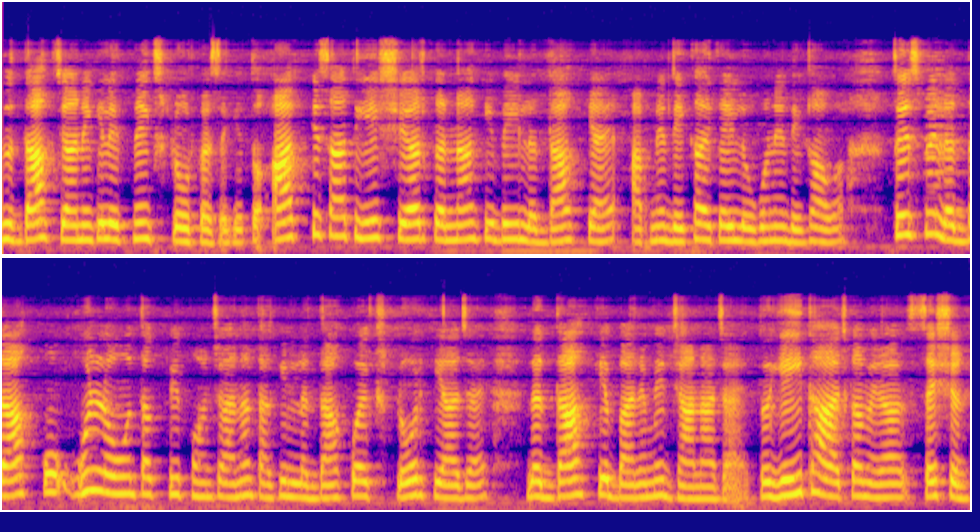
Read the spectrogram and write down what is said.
लद्दाख जाने के लिए इतने एक्सप्लोर कर सके। तो आपके साथ ये शेयर करना कि भाई लद्दाख क्या है? आपने देखा है, कई लोगों ने देखा होगा। तो इसमें लद्दाख को उन लोगों तक भी पहुंचाना ताकि लद्दाख को एक्सप्लोर किया जाए, लद्दाख के बारे में जाना जाए। तो यही था आज का मेरा सेशन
